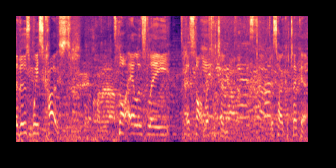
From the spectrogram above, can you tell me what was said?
It is West Coast. It's not Ellerslie, it's not Riccarton, it's Hokitika.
